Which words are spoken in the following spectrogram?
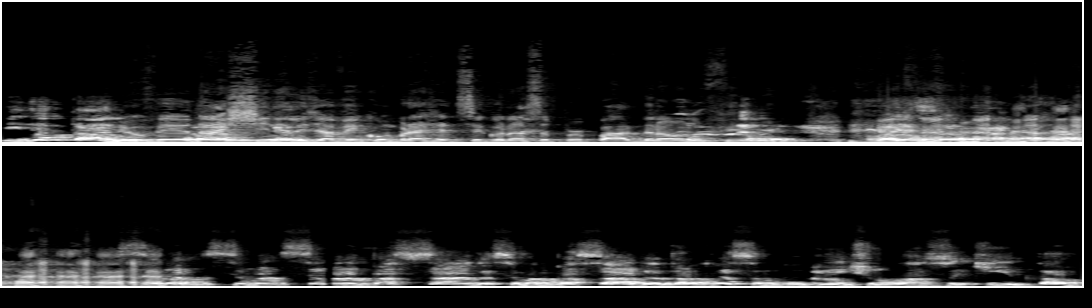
E detalhe. O meu veio da China, ele já vem com brecha de segurança por padrão no filme. Pois é. semana, semana, semana, passada, semana passada, eu estava conversando com um cliente nosso aqui e tal,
